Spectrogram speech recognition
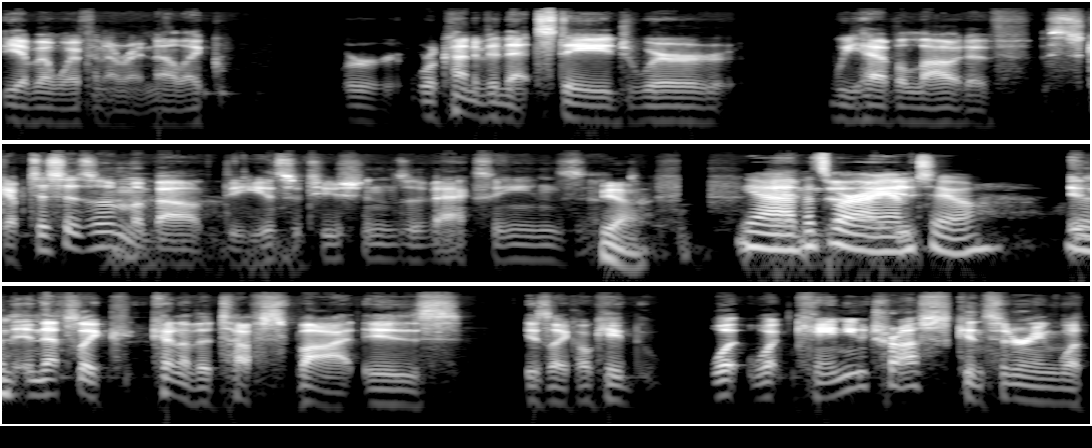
yeah, my wife and I right now, like we're we're kind of in that stage where we have a lot of skepticism about the institutions of vaccines. and- Yeah, Yeah, And, that's where uh, I am it- too. and, and that's like kind of the tough spot is is like okay, what what can you trust considering what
